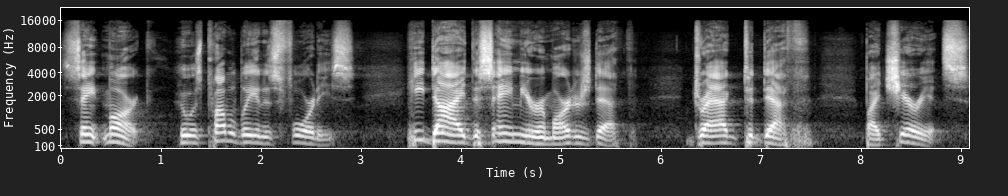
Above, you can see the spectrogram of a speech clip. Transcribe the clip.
St. Mark, who was probably in his 40s, he died the same year a martyr's death, dragged to death by chariots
